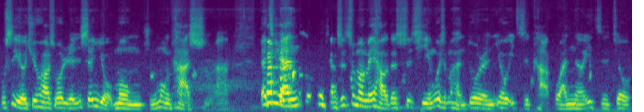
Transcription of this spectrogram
不是有一句话说“人生有梦，逐梦踏实”吗？那既然 梦想是这么美好的事情，为什么很多人又一直卡关呢？一直就。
